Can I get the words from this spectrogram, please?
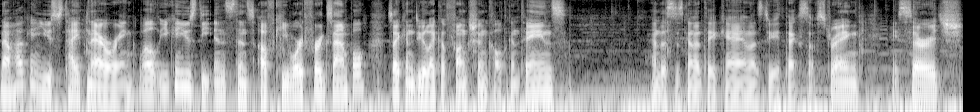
Now, how can you use type narrowing? Well, you can use the instance of keyword, for example. So I can do like a function called contains, and this is gonna take in, let's do a text of string, a search.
